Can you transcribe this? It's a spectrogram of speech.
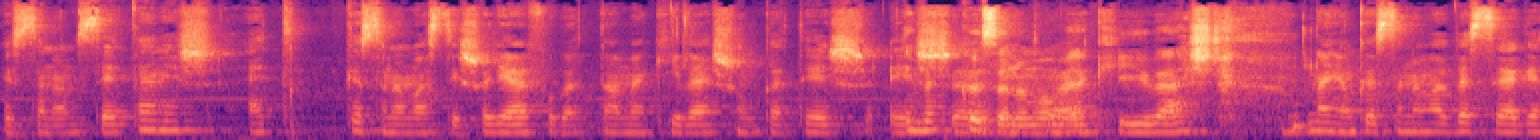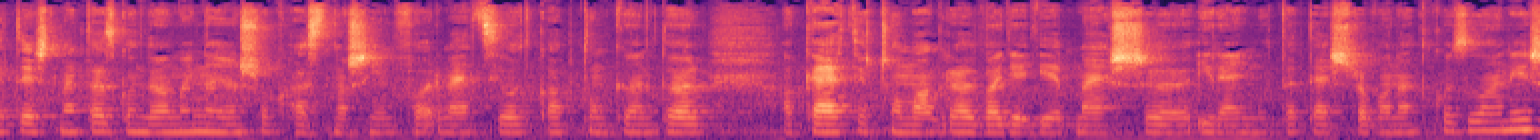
Köszönöm szépen, és hát Köszönöm azt is, hogy elfogadta a meghívásunkat. És, és Én köszönöm a meghívást. Nagyon köszönöm a beszélgetést, mert azt gondolom, hogy nagyon sok hasznos információt kaptunk öntől a kártyacsomagra, vagy egyéb más iránymutatásra vonatkozóan is,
